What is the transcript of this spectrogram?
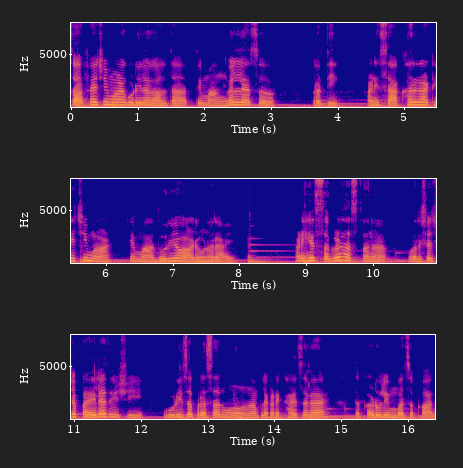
चाफ्याची माळ गुढीला घालतात ते मांगल्याचं प्रतीक आणि साखरगाठीची माळ हे माधुर्य वाढवणारं आहे. आणि हे सगळं असताना वर्षाच्या पहिल्या दिवशी गुढीचा प्रसाद म्हणून आपल्याकडे खायचं काय? तर कडुलिंबाचं पान.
